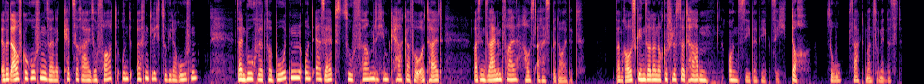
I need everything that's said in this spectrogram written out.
Er wird aufgerufen, seine Ketzerei sofort und öffentlich zu widerrufen. Sein Buch wird verboten und er selbst zu förmlichem Kerker verurteilt, was in seinem Fall Hausarrest bedeutet. Beim Rausgehen soll er noch geflüstert haben, und sie bewegt sich doch, so sagt man zumindest.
